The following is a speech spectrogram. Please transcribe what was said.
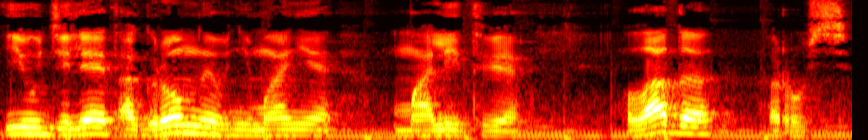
и уделяет огромное внимание молитве. Лада Русь.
